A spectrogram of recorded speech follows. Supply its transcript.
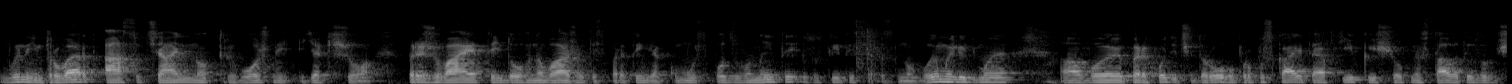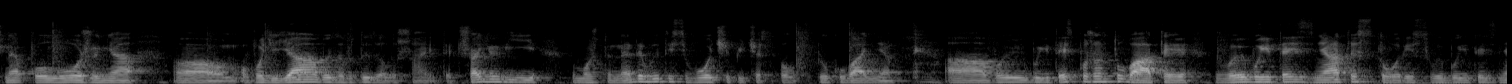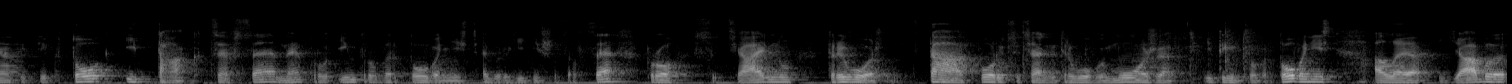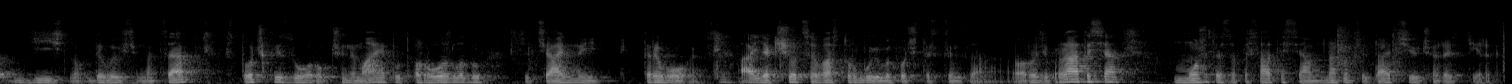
ви не інтроверт, а соціально тривожний, якщо переживаєте і довго наважуєтесь перед тим, як комусь подзвонити, зустрітися з новими людьми. Ви переходячи дорогу, пропускаєте автівки, щоб не вставити зручне положення. Водія ви завжди залишаєте чайові, ви можете не дивитись в очі під час спіл- спілкування. Ви боїтесь пожартувати, ви боїтесь зняти сторіс, ви боїтесь зняти TikTok. І так, це все не про інтровертованість, а вірогідніше за все про соціальну тривожність. Так, поруч з соціальною тривогою може йти інтровертованість, але я би дійсно дивився на це з точки зору, чи немає тут розладу соціальної тривоги. А якщо це вас турбує, ви хочете з цим розібратися, можете записатися на консультацію через Дірект.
